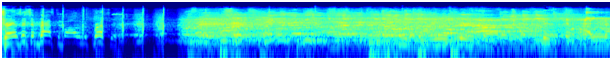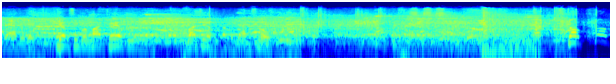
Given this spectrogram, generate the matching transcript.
Transition basketball under pressure. Yeah, I really got it. You ought to see what Montrell be on there. Montrell be up and down the floor. Stroke, stroke.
